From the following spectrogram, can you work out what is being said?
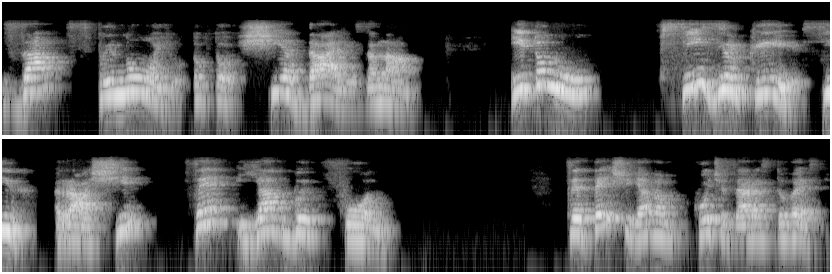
за спиною, тобто ще далі за нами. І тому всі зірки, всіх раші це якби фон. Це те, що я вам хочу зараз довести.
